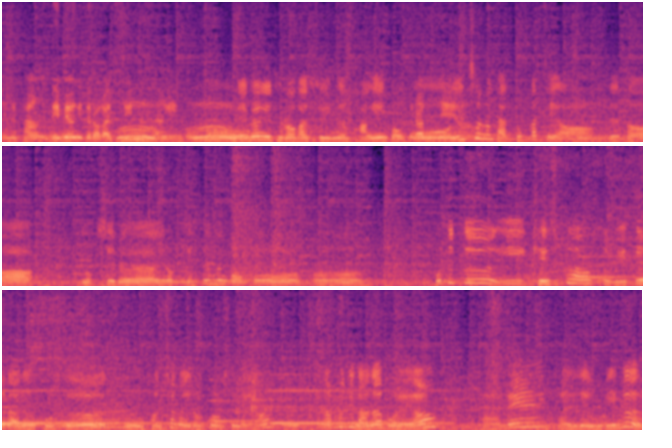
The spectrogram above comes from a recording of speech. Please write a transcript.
얘는 방, 네 명이 들어갈 수 있는 방인 거고. 음, 네 명이 들어갈 수 있는 방인 거고, 그렇네요. 1층은 다 똑같아요. 음. 그래서 욕실을 이렇게 쓰는 거고, 어. 어쨌든 이 게스트하우스 위드라는 곳은 음, 전체가 이런 곳이네요. 나쁘진 않아 보여요. 그 다음에 자 이제 우리는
